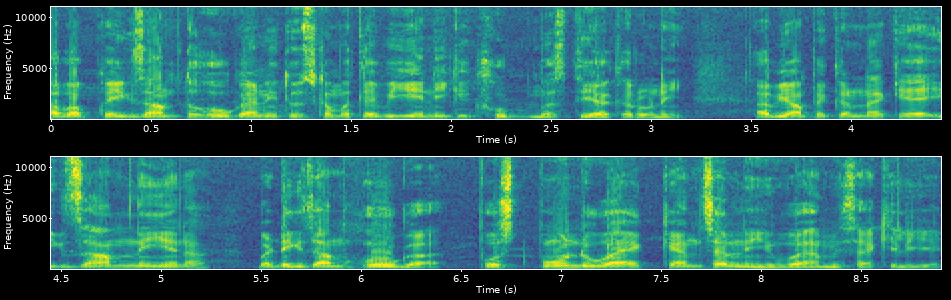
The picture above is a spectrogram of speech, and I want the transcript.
अब आपका एग्ज़ाम तो होगा नहीं तो इसका मतलब ये नहीं कि खूब मस्तियाँ करो, नहीं। अब यहाँ पे करना क्या है एग्ज़ाम नहीं है ना बट एग्ज़ाम होगा। पोस्टपोन्ड हुआ है कैंसिल नहीं हुआ है हमेशा के लिए।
